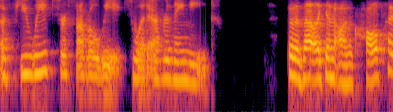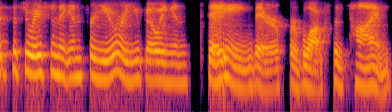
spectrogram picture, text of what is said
a few weeks or several weeks, whatever they need. So, is that like an on call type situation again for you? Or are you going and staying there for blocks of time?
